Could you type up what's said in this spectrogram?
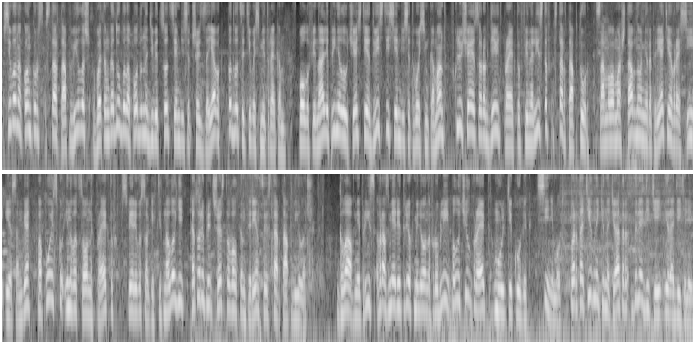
Всего на конкурс Startup Village в этом году было подано 976 заявок по 28 трекам. В полуфинале приняло участие 278 команд, включая 49 проектов-финалистов Startup Tour, самого масштабного мероприятия в России и СНГ по поиску инновационных проектов в сфере высоких технологий, который предшествовал конференции Startup Village. Главный приз в размере 3 миллионов рублей получил проект «Мультикубик» «Синемут» – портативный кинотеатр для детей и родителей.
